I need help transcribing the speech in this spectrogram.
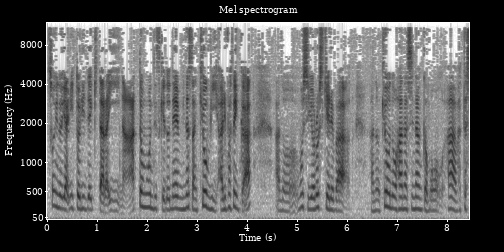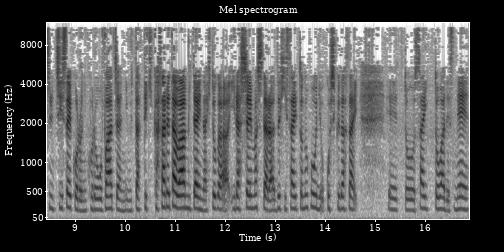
そういうのやりとりできたらいいなって思うんですけどね、皆さん興味ありませんか？あの、もしよろしければ、あの、今日のお話なんかも、ああ、私の小さい頃にこれおばあちゃんに歌って聞かされたわ、みたいな人がいらっしゃいましたら、ぜひサイトの方にお越しください。えっ、と、サイトはですね、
